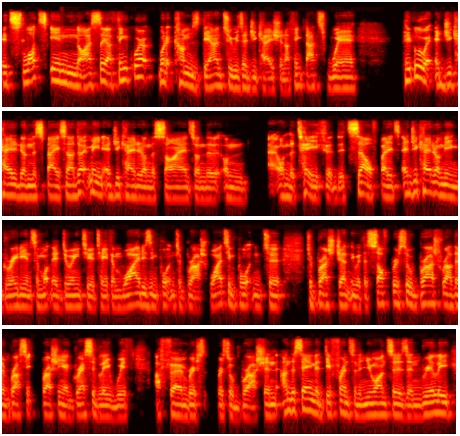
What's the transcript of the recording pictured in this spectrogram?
it slots in nicely. I think where what it comes down to is education. I think that's where people who are educated on the space, and I don't mean educated on the science, on the on on the teeth itself, but it's educated on the ingredients and what they're doing to your teeth and why it is important to brush, why it's important to, to brush gently with a soft bristle brush rather than brush, brushing aggressively with a firm bristle brush. And understanding the difference and the nuances and really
